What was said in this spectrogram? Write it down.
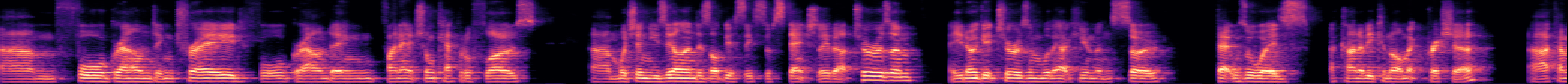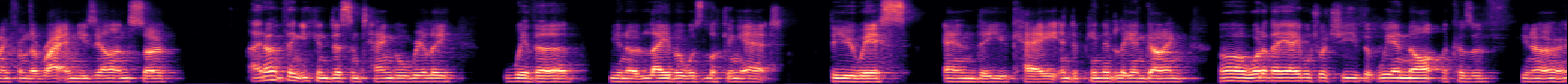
um, foregrounding trade, foregrounding financial and capital flows, um, which in New Zealand is obviously substantially about tourism. You don't get tourism without humans. So that was always a kind of economic pressure uh, coming from the right in New Zealand. So I don't think you can disentangle really whether you know Labor was looking at the US and the UK independently and going, oh, what are they able to achieve that we are not because of you know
